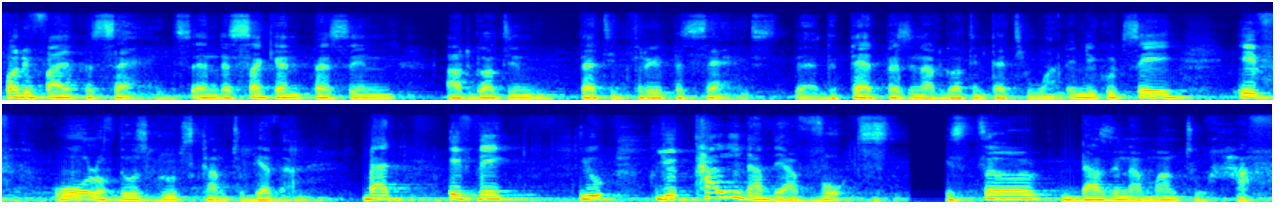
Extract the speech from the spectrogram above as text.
45% and the second person had gotten 33%, the, the third person had gotten 31, then you could say if all of those groups come together. But if they you you tallied up their votes, it still doesn't amount to half.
